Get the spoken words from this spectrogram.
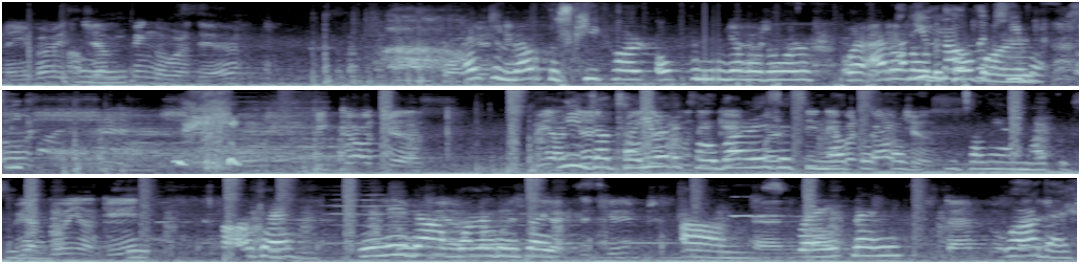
neighbor is Oh, jumping over there. I have to melt this key card, open the yellow door, but I don't do know you the melt the crowbar is. keyboard? Oh shit! he couches. We Please, I'll tell you where the to crowbar is if you melt neighbor the. You tell me how to melt the We are going again. Okay. You need We um are one of these at the like exit gate. Um And spray things. Where are they?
